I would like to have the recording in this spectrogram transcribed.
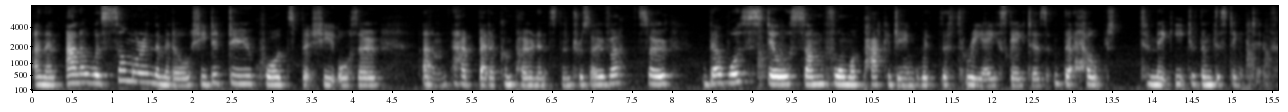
And then Anna was somewhere in the middle. She did do quads, but she also um, had better components than Trusova. So there was still some form of packaging with the 3A skaters that helped to make each of them distinctive.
